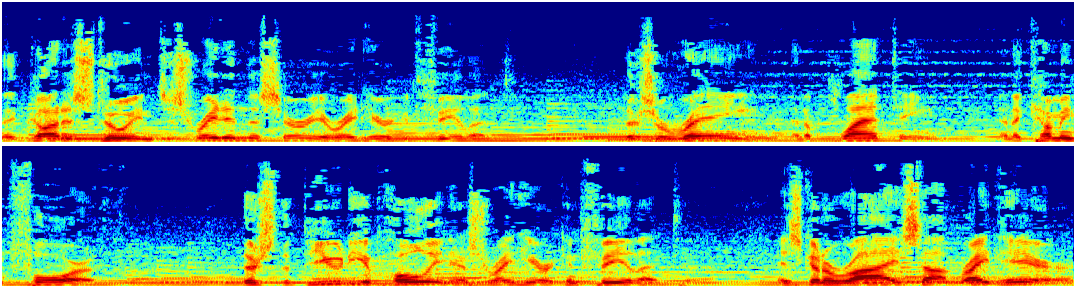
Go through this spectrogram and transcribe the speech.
that God is doing just right in this area right here. You can feel it. There's a rain and a planting and a coming forth. There's the beauty of holiness right here. I can feel it. Uh, it's going to rise up right here.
